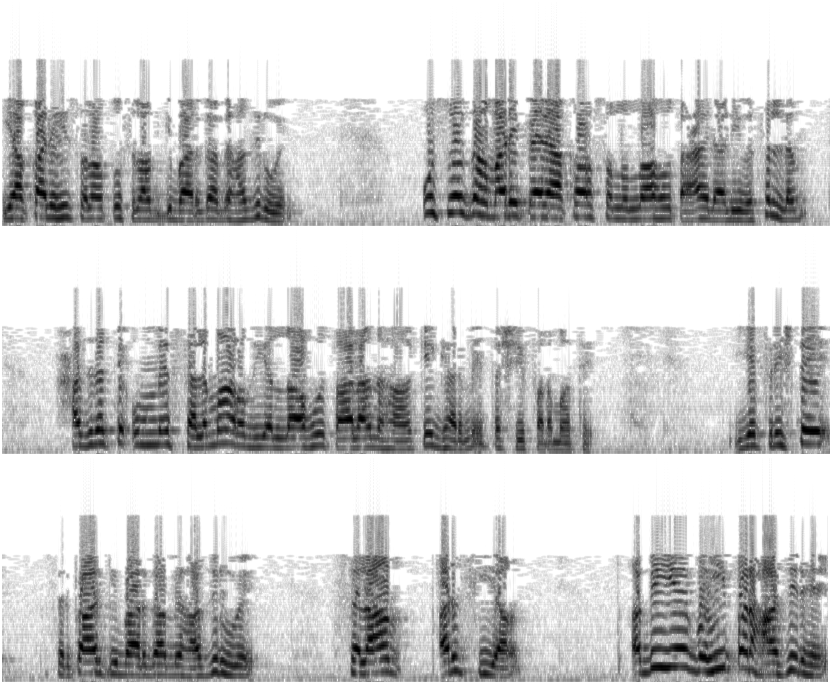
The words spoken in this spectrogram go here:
یا علیہ صلاحت السلام کی بارگاہ میں حاضر ہوئے۔ اس وقت ہمارے پیارے آقا صلی اللہ تعالی علیہ وسلم حضرت ام سلمہ رضی اللہ تعالیٰ عنہ کے گھر میں تشریف فرما تھے۔ یہ فرشتے سرکار کی بارگاہ میں حاضر ہوئے، سلام عرض کیا۔ تو ابھی یہ وہیں پر حاضر ہیں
